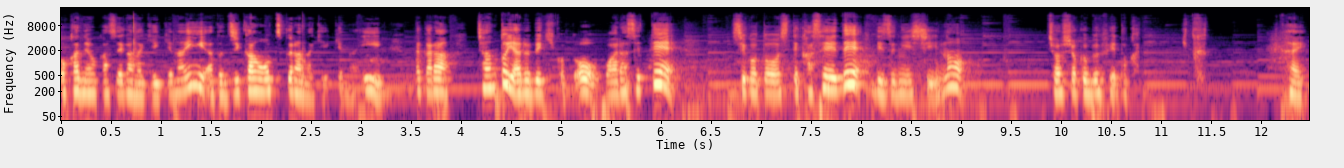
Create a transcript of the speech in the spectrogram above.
お金を稼がなきゃいけない。あと時間を作らなきゃいけない。だから、ちゃんとやるべきことを終わらせて、仕事をして稼いでディズニーシーの朝食ブッフェとかに行く。はい。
